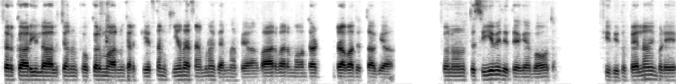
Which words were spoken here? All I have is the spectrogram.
ਸਰਕਾਰੀ ਲਾਲਚਾਂ ਨੂੰ ਠੋਕਰ ਮਾਰਨ ਕਰਕੇ ਧਮਕੀਆਂ ਦਾ ਸਾਹਮਣਾ ਕਰਨਾ ਪਿਆ। ਵਾਰ-ਵਾਰ ਮੌਤ ਦਾ ਡਰਾਵਾ ਦਿੱਤਾ ਗਿਆ। ਸੋ ਉਹਨਾਂ ਨੂੰ ਤਸੀਹੇ ਵੀ ਦਿੱਤੇ ਗਏ ਬਹੁਤ। ਸ਼ਹੀਦੀ ਤੋਂ ਪਹਿਲਾਂ ਵੀ ਬੜੇ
